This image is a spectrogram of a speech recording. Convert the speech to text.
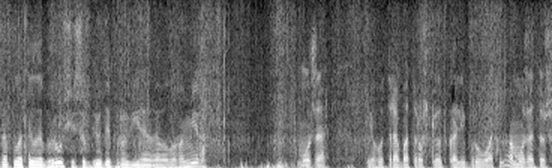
Заплатили б гроші, щоб люди провірили вологомір. Може його треба трошки откалібрувати. Ну а може то ж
